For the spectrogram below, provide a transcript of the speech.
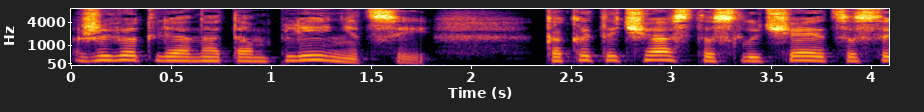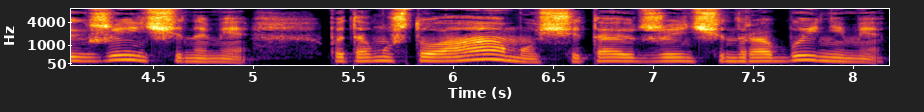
Живет ли она там пленницей, как это часто случается с их женщинами, потому что Ааму считают женщин рабынями,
